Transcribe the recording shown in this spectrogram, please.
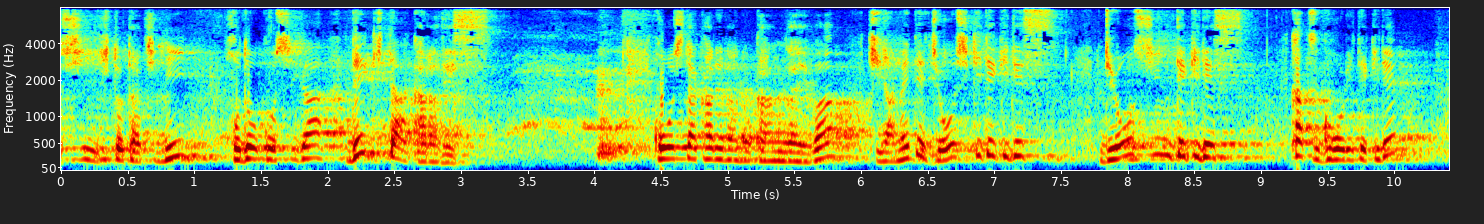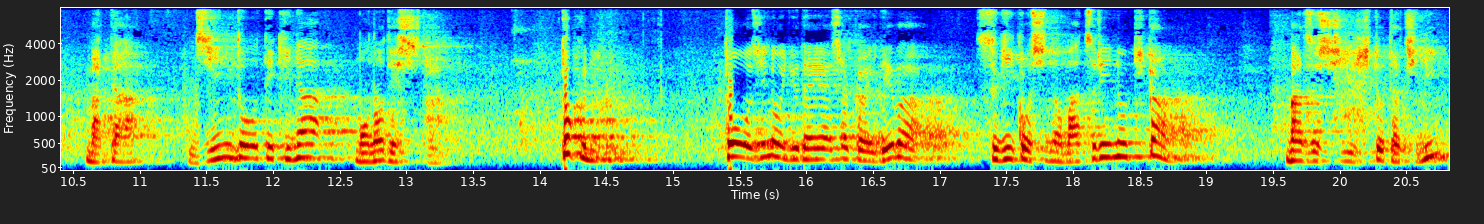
しい人たちに施しができたからです。こうした彼らの考えは極めて常識的です。良心的です。かつ合理的でまた人道的なものでした。特に当時のユダヤ社会では杉越の祭りの期間貧しい人たちに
